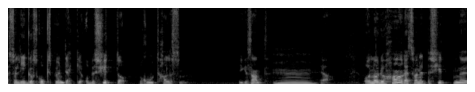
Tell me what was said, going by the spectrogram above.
så ligger skogsbunndekket og beskytter rothalsen. Ikke sant? Mm. Ja. Og når du har et sånt beskyttende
